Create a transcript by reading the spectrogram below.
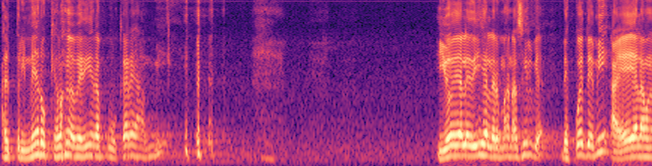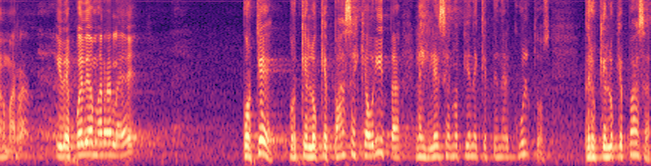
Al primero que van a venir a buscar es a mí. y yo ya le dije a la hermana Silvia, después de mí, a ella la van a amarrar. Y después de amarrarla a ella, ¿Por qué? Porque lo que pasa es que ahorita la iglesia no tiene que tener cultos. Pero ¿qué es lo que pasa?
